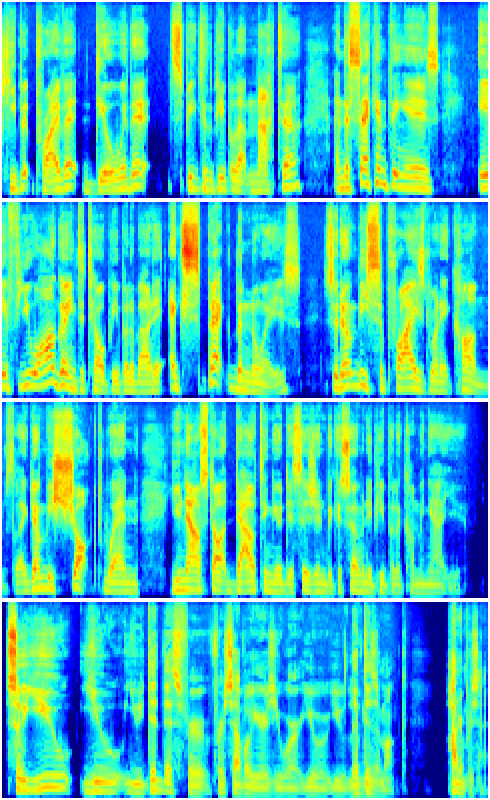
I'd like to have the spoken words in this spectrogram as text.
Keep it private, deal with it, speak to the people that matter. And the second thing is, if you are going to tell people about it, expect the noise. So don't be surprised when it comes. Like, don't be shocked when you now start doubting your decision because so many people are coming at you. So you you you did this for for several years. You were you were, you lived as a monk, hundred percent.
